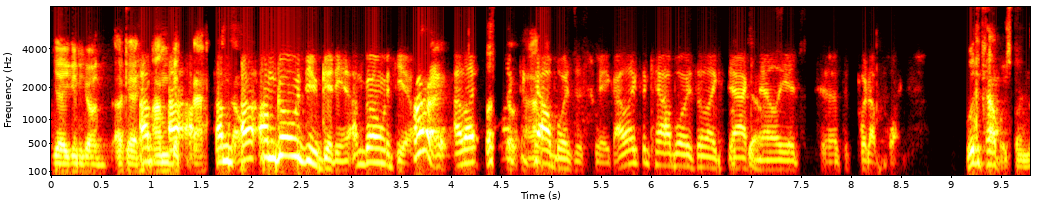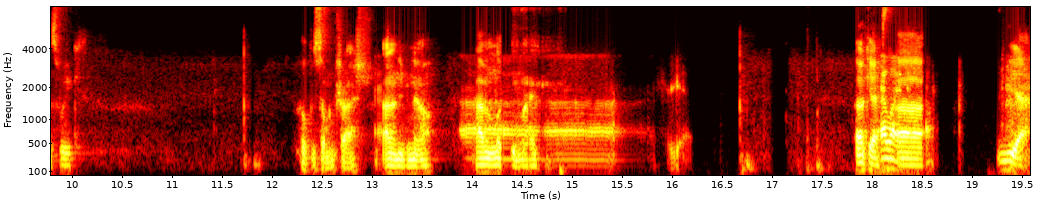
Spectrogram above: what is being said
Yeah, you're gonna go. Okay, I'm, I'm I, I'm, myself. I'm going with you, Gideon. I'm going with you. All right. I like, I like the Pat. Cowboys this week. I like the Cowboys. I like Dak Yeah. and Elliott to, to put up points. Who are the Cowboys playing this week? Hopefully someone trash. I don't even know. I haven't looked at my- Uh, forget. Okay. I like uh, yeah.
